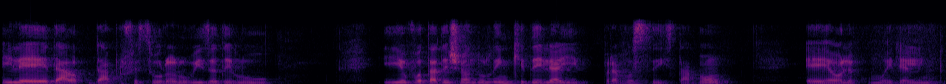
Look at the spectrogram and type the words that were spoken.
ele é da, da professora Luísa Delu. E eu vou estar tá deixando o link dele aí para vocês, tá bom? É, olha como ele é lindo.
